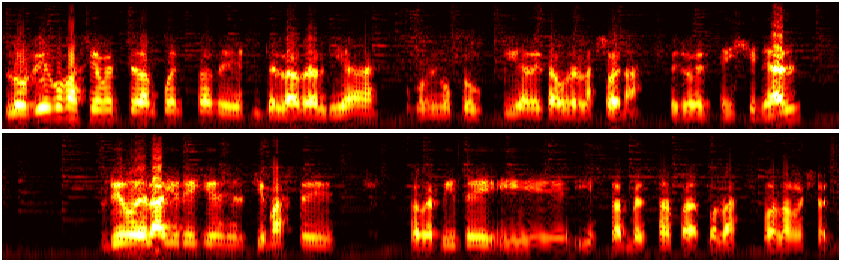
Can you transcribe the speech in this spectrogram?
los riesgos básicamente dan cuenta de, la realidad productiva de cada una de las zonas, pero en, general, el riesgo del aire es el que más se, repite y, es transversal para todas las, todas las regiones.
